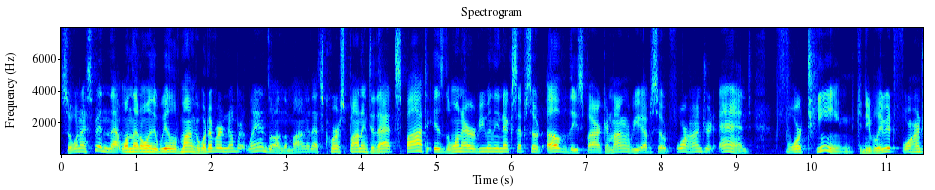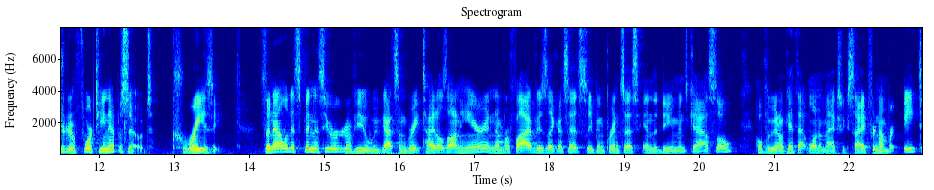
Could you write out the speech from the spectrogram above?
So when I spin that one, that only the Wheel of Manga, whatever number it lands on, the manga that's corresponding to that spot is the one I review in the next episode of the Spiraken Manga Review, episode 414. Can you believe it? 414 episodes. Crazy. So now let us spin and see what we're going to review. We've got some great titles on here, and number five is, like I said, Sleeping Princess in the Demon's Castle. Hopefully, we don't get that one. I'm actually excited for number eight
